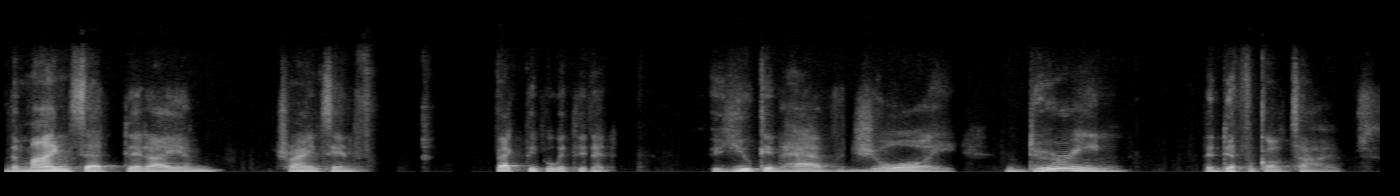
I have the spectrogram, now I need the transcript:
the mindset that I am trying to infect people with it that you can have joy during the difficult times.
